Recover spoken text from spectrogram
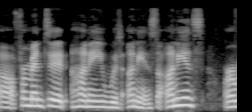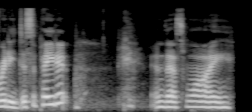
uh, fermented honey with onions. The onions are already dissipated, and that's why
